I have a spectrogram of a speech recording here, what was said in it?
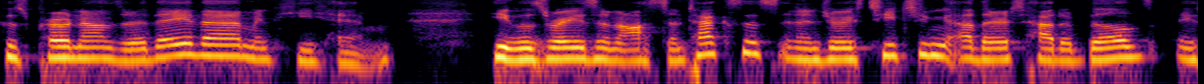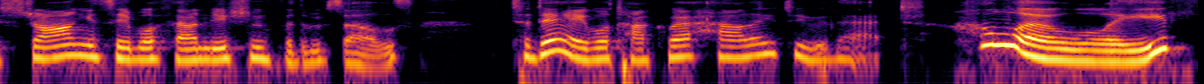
whose pronouns are they, them, and he, him. He was raised in Austin, Texas, and enjoys teaching others how to build a strong and stable foundation for themselves. Today, we'll talk about how they do that. Hello, Laith.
